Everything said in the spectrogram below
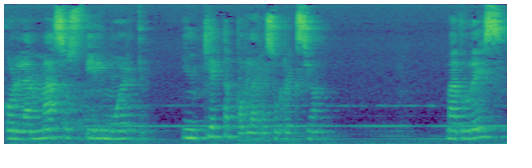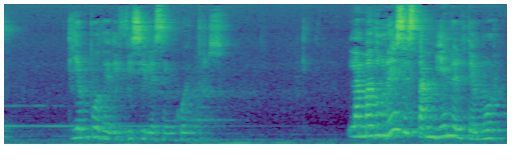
con la más hostil muerte, inquieta por la resurrección. Madurez, tiempo de difíciles encuentros. La madurez es también el temor,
